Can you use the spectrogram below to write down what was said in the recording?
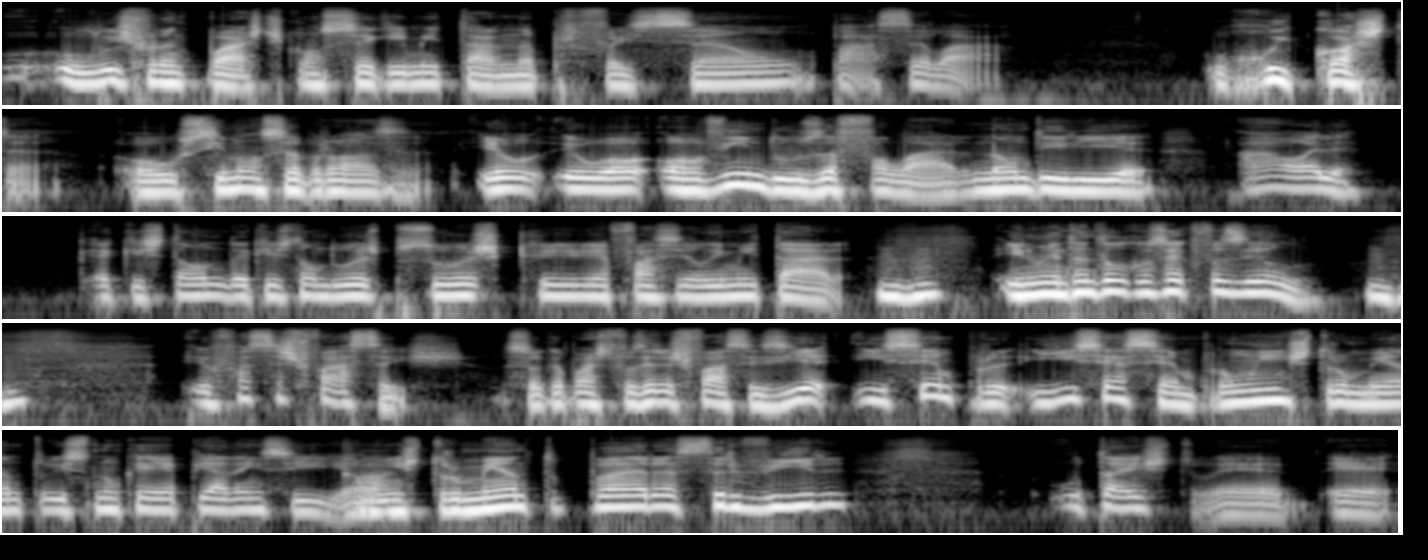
o Luís Franco Bastos consegue imitar na perfeição, pá, sei lá, o Rui Costa ou o Simão Sabrosa. Eu, eu ouvindo-os a falar, não diria, ah, olha, a questão, a questão duas pessoas que é fácil imitar. Uhum. E no entanto ele consegue fazê-lo. Uhum. Eu faço as fáceis, sou capaz de fazer as fáceis. E, e, sempre, e isso é sempre um instrumento, isso nunca é piada em si, claro. é um instrumento para servir o texto. É, é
